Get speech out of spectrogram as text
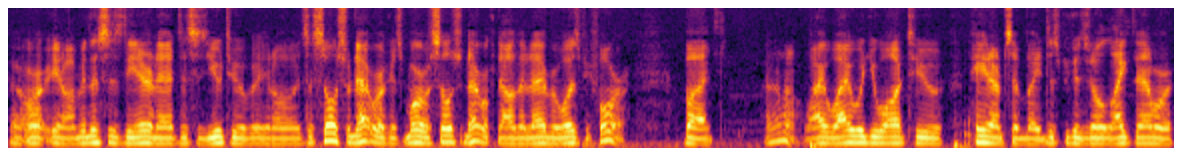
or you know, I mean, this is the internet, this is YouTube. You know, it's a social network. It's more of a social network now than it ever was before. But I don't know why. Why would you want to hate on somebody just because you don't like them or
